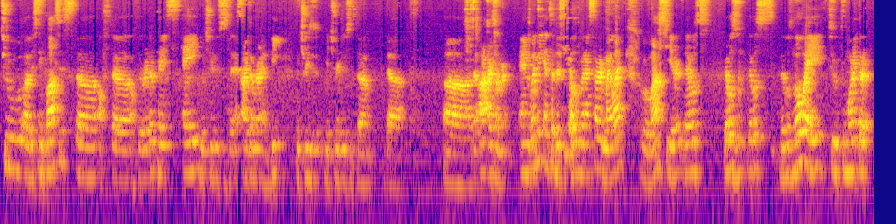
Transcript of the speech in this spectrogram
two uh, distinct classes uh, of the of the reductase A, which reduces the S isomer, and B, which, which reduces the, the uh, the R isomer. And when we entered the field, when I started my lab last year, there was there was there was there was no way to, to monitor.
